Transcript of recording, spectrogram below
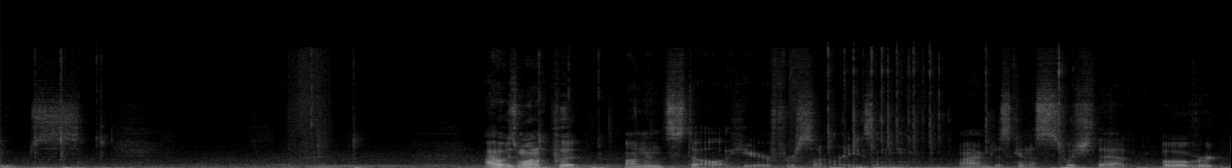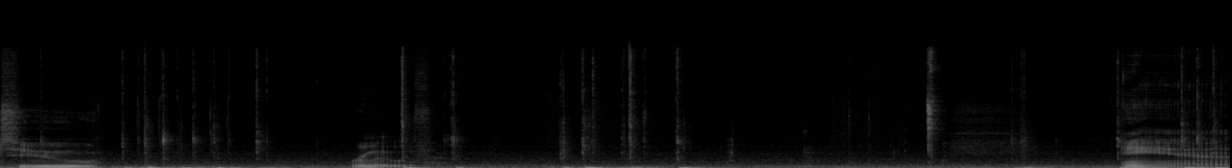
oops. I always want to put uninstall here for some reason. I'm just going to switch that over to remove. And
